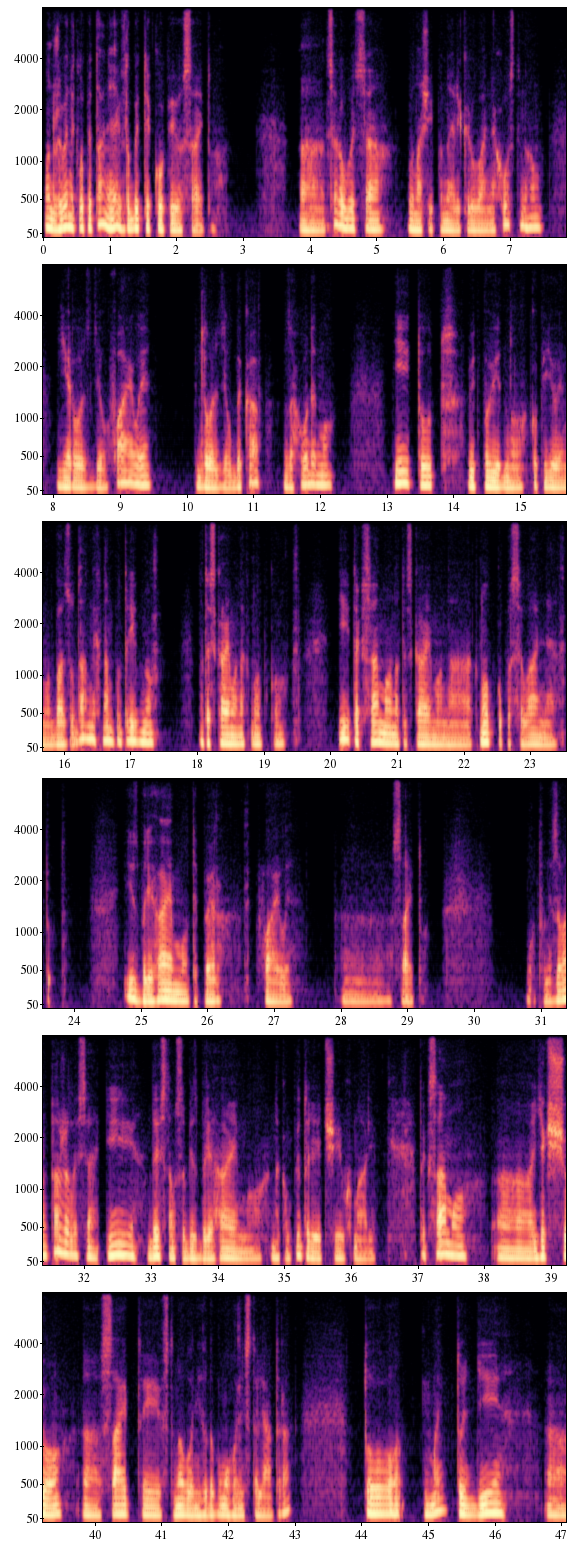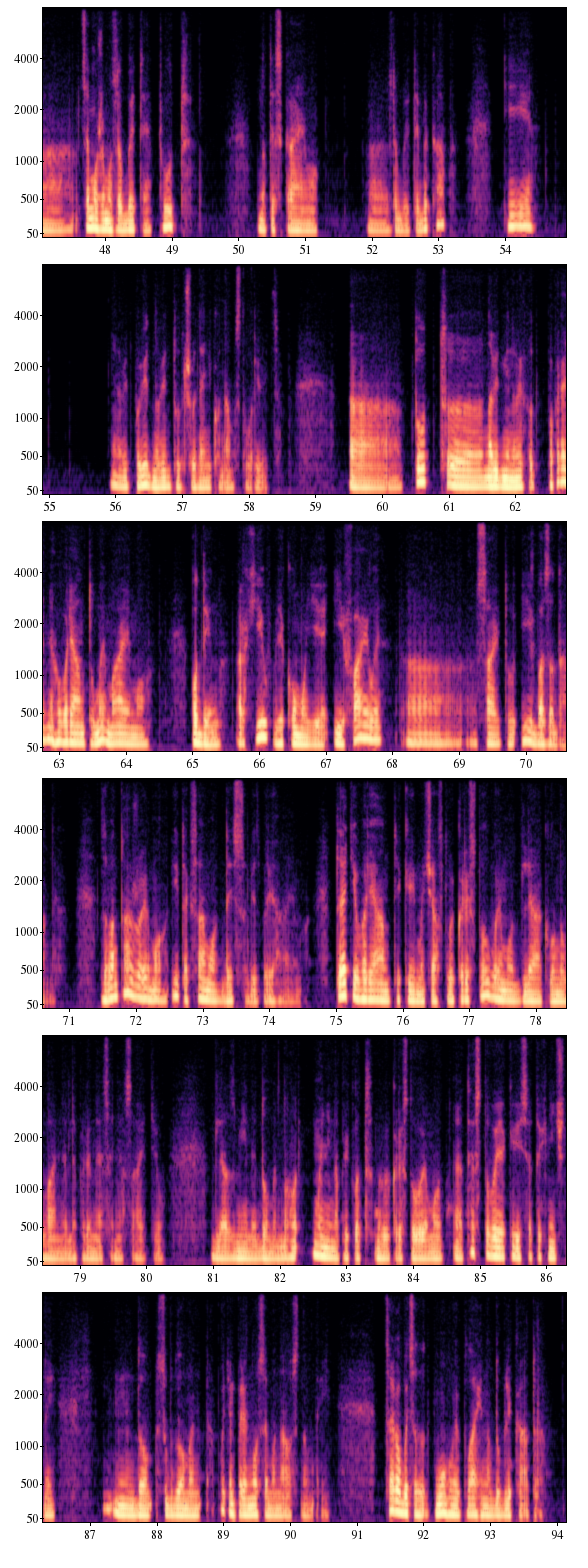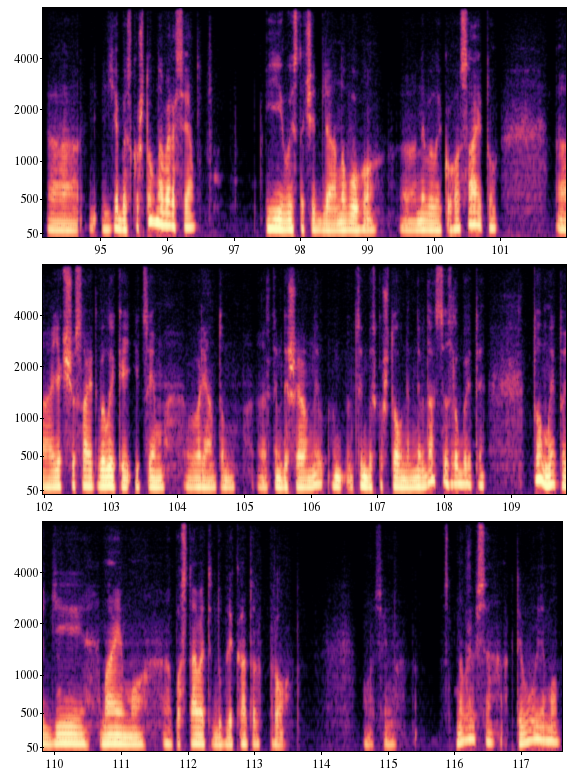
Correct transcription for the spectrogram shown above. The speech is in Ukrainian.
Отже, виникло питання, як зробити копію сайту. Це робиться в нашій панелі керування хостингом. Є розділ файли, підрозділ Backup. Заходимо. І тут, відповідно, копіюємо базу даних, нам потрібно. Натискаємо на кнопку. І так само натискаємо на кнопку посилання тут. І зберігаємо тепер файли е, сайту. От вони завантажилися і десь там собі зберігаємо на комп'ютері чи в хмарі. Так само, е, якщо е, сайти встановлені за допомогою інсталятора, то ми тоді е, це можемо зробити тут. Натискаємо зробити бекап, і відповідно він тут швиденько нам створюється. Тут, е, на відміну від попереднього варіанту, ми маємо один архів, в якому є і файли сайту, і база даних. Завантажуємо і так само десь собі зберігаємо. Третій варіант, який ми часто використовуємо для клонування, для перенесення сайтів, для зміни доменного імені. Наприклад, ми використовуємо е, тестовий якийсь технічний субдомен, а потім переносимо на основний. Це робиться за допомогою плагіна дублікатор. Е, Є безкоштовна версія, її вистачить для нового е, невеликого сайту. Е, Якщо сайт великий і цим варіантом, цим дешевим, цим безкоштовним не вдасться зробити, то ми тоді маємо поставити дублікатор Pro. Ось він встановився, активуємо.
